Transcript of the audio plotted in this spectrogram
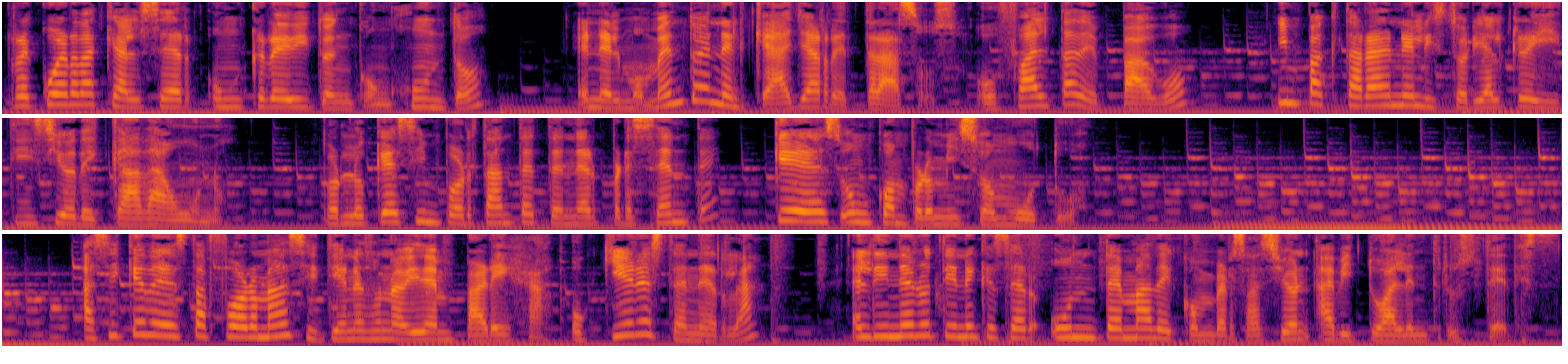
Recuerda que al ser un crédito en conjunto, en el momento en el que haya retrasos o falta de pago, impactará en el historial crediticio de cada uno, por lo que es importante tener presente que es un compromiso mutuo. Así que de esta forma, si tienes una vida en pareja o quieres tenerla, el dinero tiene que ser un tema de conversación habitual entre ustedes.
